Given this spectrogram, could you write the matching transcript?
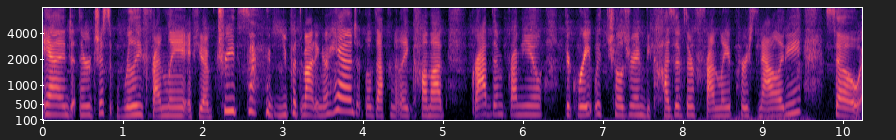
and they're just really friendly. If you have treats, you put them out in your hand, they'll definitely come up, grab them from you. They're great with children because of their friendly personality. So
